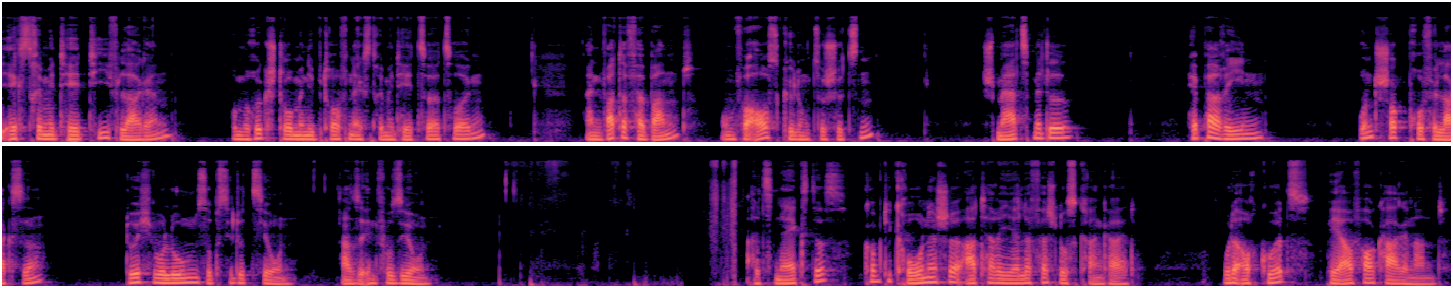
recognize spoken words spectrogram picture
die Extremität tief lagern um Rückstrom in die betroffene Extremität zu erzeugen, ein Watteverband, um vor Auskühlung zu schützen, Schmerzmittel, Heparin und Schockprophylaxe durch Volumensubstitution, also Infusion. Als nächstes kommt die chronische arterielle Verschlusskrankheit oder auch kurz PAVK genannt.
